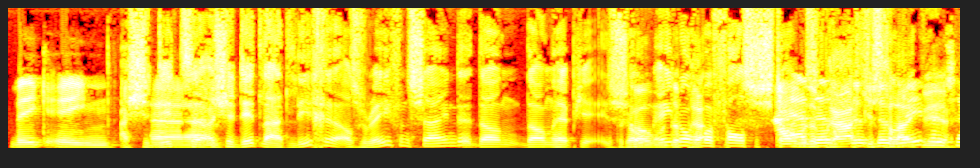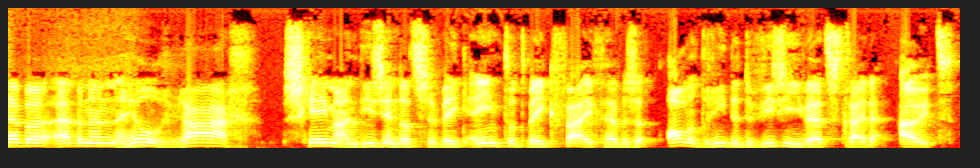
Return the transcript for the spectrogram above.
week 1. Als je, dit, eh, als je dit laat liggen als Ravens zijnde, dan, dan heb je zo'n de enorme pra- valse start. komen de praatjes de, gelijk Ravens weer. hebben, hebben een heel raar schema in die zin dat ze week 1 tot week 5 hebben ze alle drie de divisiewedstrijden uit.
